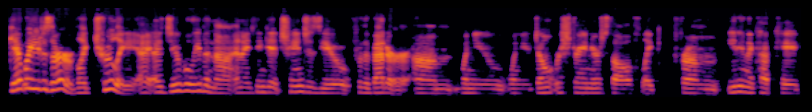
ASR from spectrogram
get what you deserve like truly. I, I, do believe in that and i think it changes you for the better um, when you when you don't restrain yourself like from eating the cupcake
